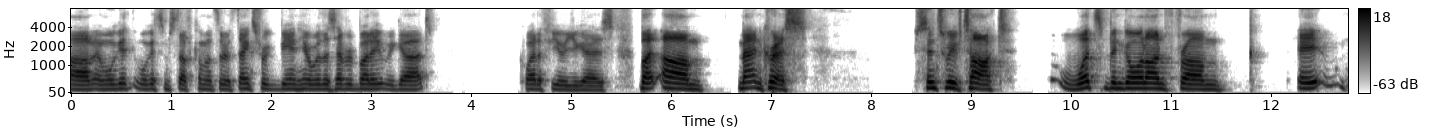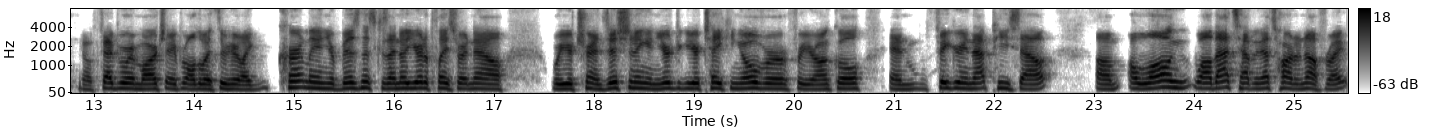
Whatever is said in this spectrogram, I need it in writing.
Um, and we'll get we'll get some stuff coming through. Thanks for being here with us, everybody. We got quite a few of you guys. But um, Matt and Chris, since we've talked, what's been going on from a, you know February, March, April, all the way through here, like currently in your business? Because I know you're at a place right now where you're transitioning and you're you're taking over for your uncle and figuring that piece out. Um, along while that's happening, that's hard enough, right?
